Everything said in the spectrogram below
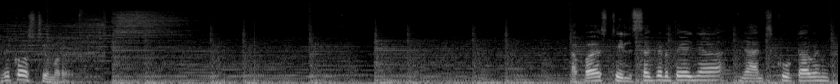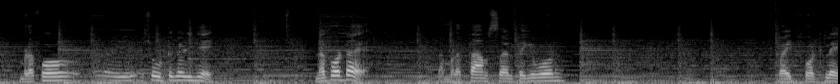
ഇത് കോസ്റ്റ്യൂമർ അപ്പോൾ സ്റ്റിൽസൊക്കെ എടുത്തു കഴിഞ്ഞാൽ ഞാൻ സ്കൂട്ടാവൻ ഇവിടെ ഇപ്പോൾ ഷൂട്ട് കഴിഞ്ഞേ. എന്നാൽ പോട്ടെ? നമ്മുടെ താമസ സ്ഥലത്തേക്ക് പോകണം വൈറ്റ് ഫോർട്ടിലേ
